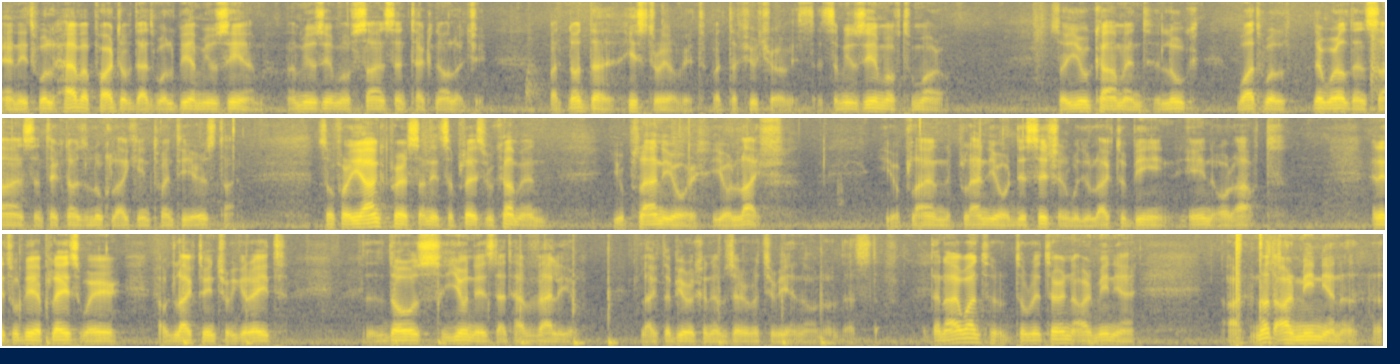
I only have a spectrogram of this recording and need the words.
And it will have a part of that will be a museum, a museum of science and technology, but not the history of it, but the future of it. It's a museum of tomorrow. So you come and look what will the world and science and technology look like in 20 years' time. So for a young person, it's a place you come and you plan your, your life. You plan, plan your decision, would you like to be in, in or out? And it will be a place where I would like to integrate those units that have value, like the Byurakan Observatory and all of that stuff. Then I want to, to return Armenia, not Armenian uh, uh,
